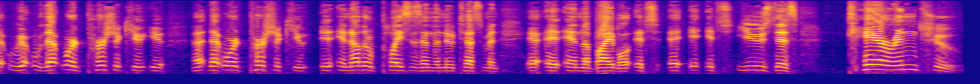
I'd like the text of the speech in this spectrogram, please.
That, that word persecute you, uh, that word persecute in other places in the New Testament, in the Bible, it's, it's used as tear into.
